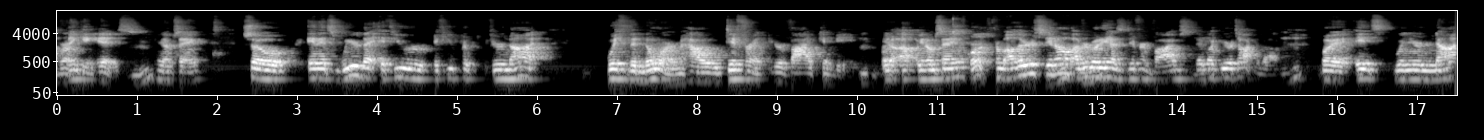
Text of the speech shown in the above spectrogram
of Right. thinking is. Mhm. You know what I'm saying? So, and it's weird that if you're if you if you're not with the norm, how different your vibe can be. You know, uh, you know what I'm saying? Of course. From others, you know, everybody has different vibes, that- like we were talking about. But it's when you're not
